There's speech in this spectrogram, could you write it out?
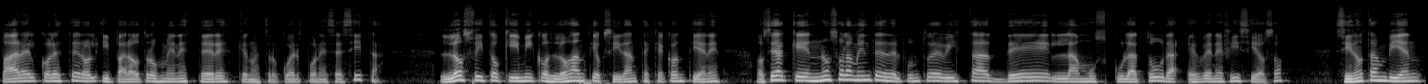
para el colesterol y para otros menesteres que nuestro cuerpo necesita. Los fitoquímicos, los antioxidantes que contienen. O sea que no solamente desde el punto de vista de la musculatura es beneficioso, sino también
